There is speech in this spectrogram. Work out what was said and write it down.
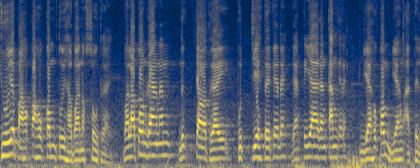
chui ya pa hukah hukum tôi hawa nafsu terai walaupun gang nan nước cho terai put je te cái đấy gang kia gang kan cái đấy biar hukum biar adil.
